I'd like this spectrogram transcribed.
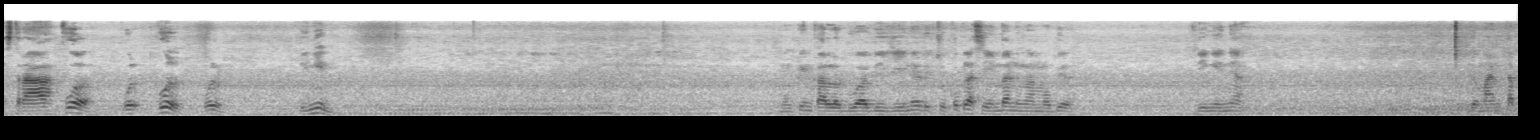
ekstra full full full full. Dingin mungkin kalau dua biji ini udah cukup lah seimbang dengan mobil. Dinginnya. Udah mantap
